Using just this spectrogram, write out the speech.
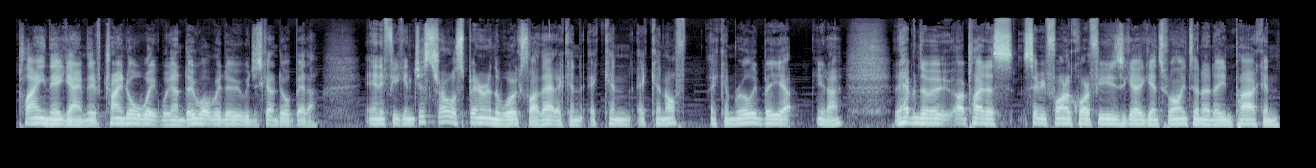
playing their game. They've trained all week. We're going to do what we do. We're just going to do it better. And if you can just throw a spinner in the works like that, it can, it can, it can off, it can really be, a, you know, it happened to, I played a semi final quite a few years ago against Wellington at Eden Park and,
